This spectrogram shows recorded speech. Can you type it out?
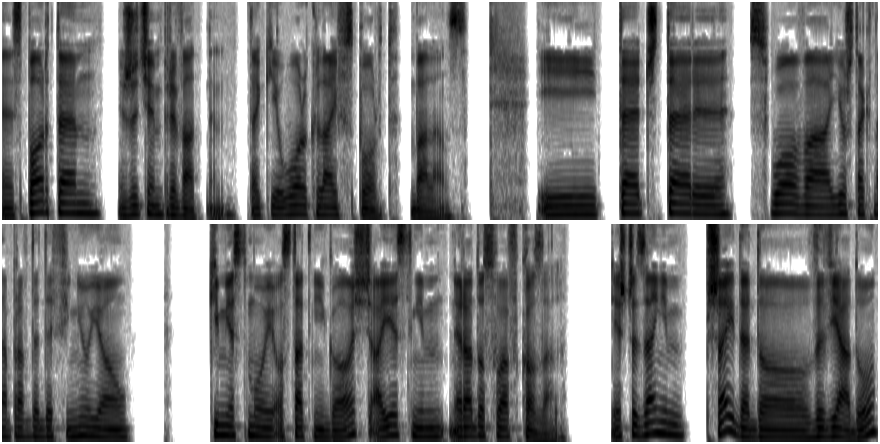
e, sportem, życiem prywatnym. Taki work-life sport balance. I te cztery słowa już tak naprawdę definiują, kim jest mój ostatni gość, a jest nim Radosław Kozal. Jeszcze zanim przejdę do wywiadu,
